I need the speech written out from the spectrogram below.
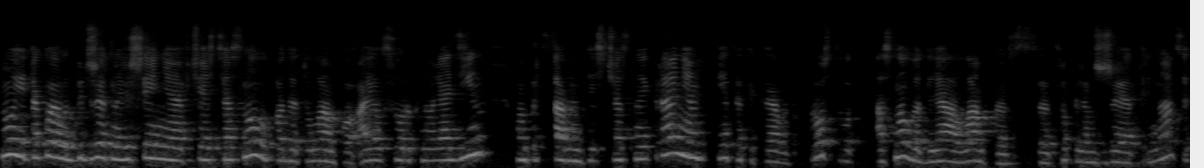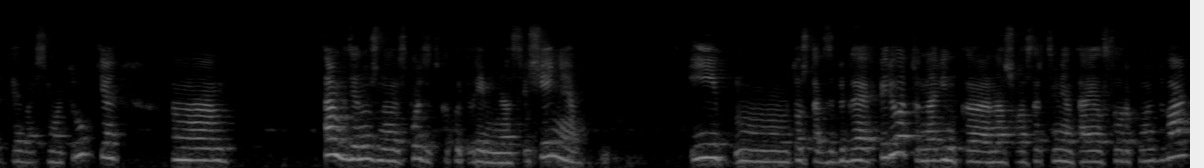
Ну и такое вот бюджетное решение в части основы под эту лампу AL4001 – он представлен здесь сейчас на экране. Это такая вот просто вот основа для лампы с цоколем G13 Т8 трубки. Эм, там, где нужно использовать какое-то временное освещение. И тоже так забегая вперед, новинка нашего ассортимента AL4002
